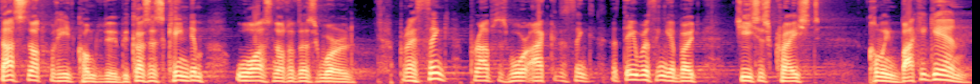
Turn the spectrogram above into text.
That's not what he'd come to do because his kingdom was not of this world. But I think perhaps it's more accurate to think that they were thinking about Jesus Christ coming back again.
